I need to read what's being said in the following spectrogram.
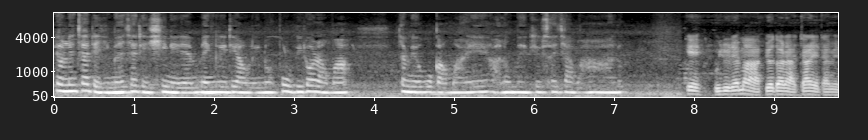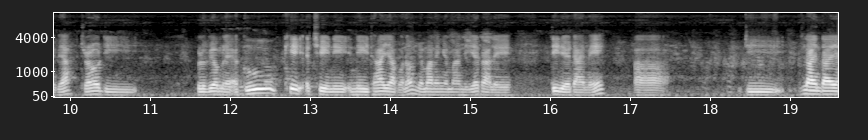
မျောလင်းချက်တွေညီမချက်တွေရှိနေတဲ့မိန်းကလေးတစ်ယောက်လေးတော့ပို့ပြီးတော့တော့မှနှမျိုးဖို့ကောင်းပါတယ်အားလုံးပဲခရူးဆိုင်ကြပါလို့ကဲဗီဒီယိုထဲမှာပြောသွားတာကြားတဲ့အတိုင်းပဲဗျာကျွန်တော်တို့ဒီဘယ်လိုပြောမလဲအခုခေတ်အခြေအနေအနေထားရပါတော့မြန်မာနိုင်ငံမှာနေရတာလည်းတည်တဲ့အတိုင်းပဲအာ ဒီလှိုင်းသားရ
